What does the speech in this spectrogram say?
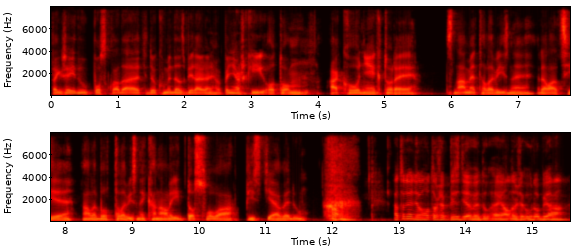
takže idú poskladať dokument a zbierajú na neho peňažky o tom, ako niektoré známe televízne relácie alebo televízne kanály doslova pizdia vedu. A to je to, že pizdia vedu, hej, ale že urobia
